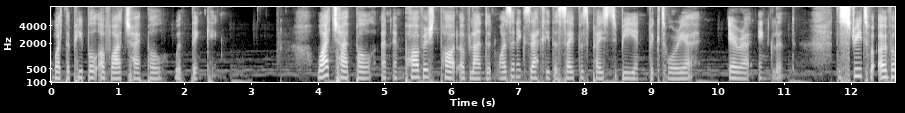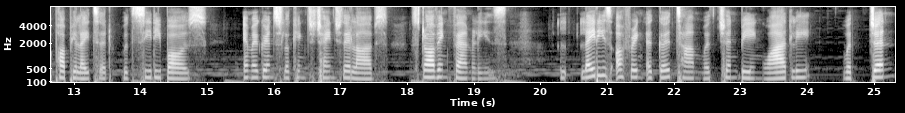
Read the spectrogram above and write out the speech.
what the people of Whitechapel were thinking. Whitechapel, an impoverished part of London, wasn't exactly the safest place to be in Victoria era England. The streets were overpopulated with seedy bars, immigrants looking to change their lives, starving families, ladies offering a good time with gin being widely with gin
